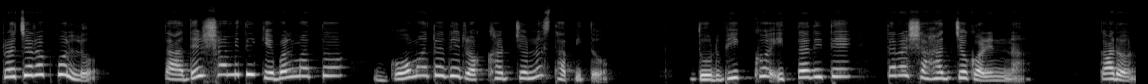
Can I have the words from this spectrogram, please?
প্রচারক বলল, তাদের সমিতি কেবলমাত্র গোমাতাদের রক্ষার জন্য স্থাপিত। দুর্ভিক্ষ ইত্যাদিতে তারা সাহায্য করেন না। কারণ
